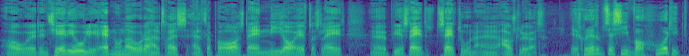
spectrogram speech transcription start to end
Og øh, den 6. juli 1858, altså på årsdagen ni år efter slaget, øh, bliver statuen øh, afsløret. Jeg skulle netop til at sige, hvor hurtigt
